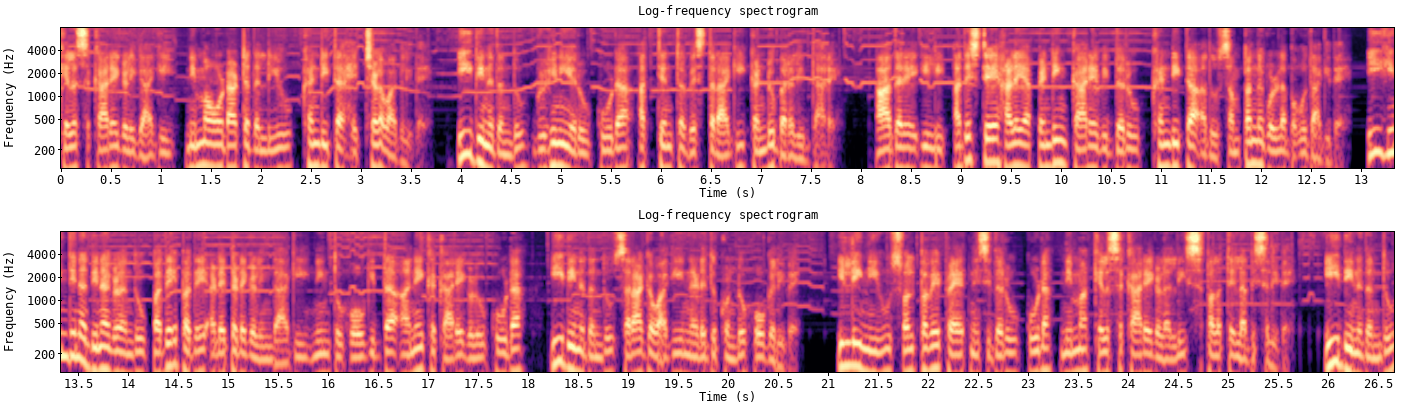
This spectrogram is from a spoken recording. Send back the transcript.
ಕೆಲಸ ಕಾರ್ಯಗಳಿಗಾಗಿ ನಿಮ್ಮ ಓಡಾಟದಲ್ಲಿಯೂ ಖಂಡಿತ ಹೆಚ್ಚಳವಾಗಲಿದೆ. ಈ ದಿನದಂದು ಗೃಹಿಣಿಯರು ಕೂಡ ಅತ್ಯಂತ ವ್ಯಸ್ತರಾಗಿ ಕಂಡುಬರಲಿದ್ದಾರೆ. ಆದರೆ ಇಲ್ಲಿ ಅದೆಷ್ಟೇ ಹಳೆಯ ಪೆಂಡಿಂಗ್ ಕಾರ್ಯವಿದ್ದರೂ ಖಂಡಿತ ಅದು ಸಂಪನ್ನಗೊಳ್ಳಬಹುದಾಗಿದೆ. ಈ ಹಿಂದಿನ ದಿನಗಳಂದು ಪದೇ ಪದೇ ಅಡೆತಡೆಗಳಿಂದಾಗಿ ನಿಂತು ಹೋಗಿದ್ದ ಅನೇಕ ಕಾರ್ಯಗಳು ಕೂಡ ಈ ದಿನದಂದು ಸರಾಗವಾಗಿ ನಡೆದುಕೊಂಡು ಹೋಗಲಿವೆ. ಇಲ್ಲಿ ನೀವು ಸ್ವಲ್ಪವೇ ಪ್ರಯತ್ನಿಸಿದರೂ ಕೂಡ ನಿಮ್ಮ ಕೆಲಸ ಕಾರ್ಯಗಳಲ್ಲಿ ಸಫಲತೆ ಲಭಿಸಲಿದೆ. ಈ ದಿನದಂದು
